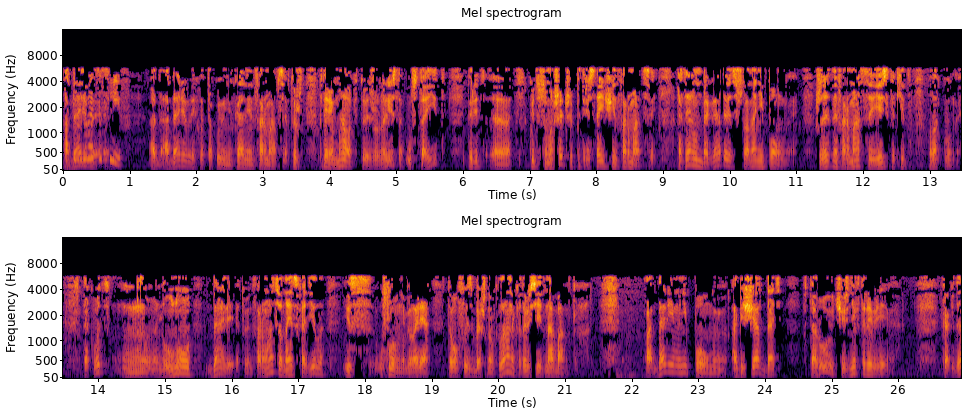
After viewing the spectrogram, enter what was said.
Одаривая... Это слив одаривая их вот такой уникальной информацией. Потому что, повторяю, мало кто из журналистов устоит перед э, какой-то сумасшедшей, потрясающей информацией. Хотя он догадывается, что она не полная, что за этой информацией есть какие-то лакуны. Так вот, Луну дали эту информацию, она исходила из, условно говоря, того ФСБшного клана, который сидит на банках. Отдали ему неполную, обещав дать вторую через некоторое время. Когда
